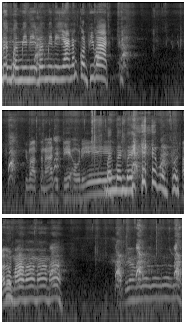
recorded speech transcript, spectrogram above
เบิ่งเบิ่งมินิเบิ่งมินิยางน้ำก้นพิวาท พี่วาสนาสิติเอาดิเบิ่งเบิ่งเบิ่งปุ่นปุ่นมาลูกมามามามาไปยังมาเร็วเร็วเร็วเร็ว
